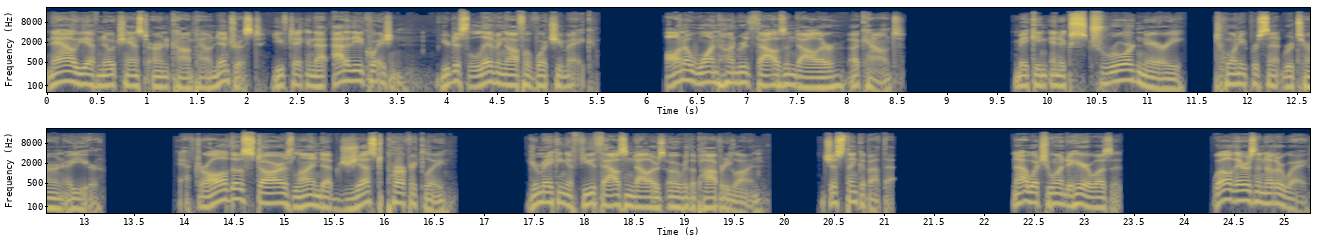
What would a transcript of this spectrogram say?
now you have no chance to earn compound interest. You've taken that out of the equation. You're just living off of what you make. On a $100,000 account, making an extraordinary 20% return a year. After all of those stars lined up just perfectly, you're making a few thousand dollars over the poverty line. Just think about that. Not what you wanted to hear, was it? Well, there is another way.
